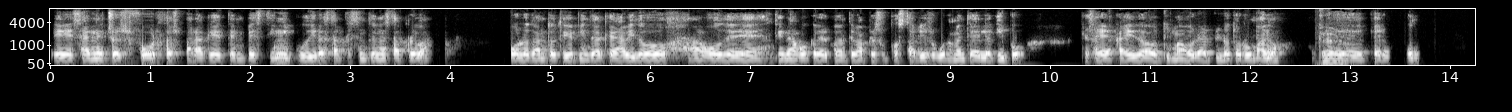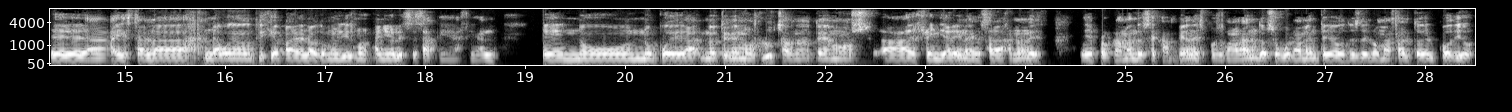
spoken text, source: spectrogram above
se han hecho esfuerzos para que Tempestini pudiera estar presente en esta prueba. Por lo tanto, tiene pinta de que ha habido algo de, tiene algo que ver con el tema presupuestario, seguramente del equipo, que se haya caído a última hora el piloto rumano. Eh, pero eh, ahí está la, buena noticia para el automovilismo español, es esa, que al final eh, no, no, puede, no tenemos lucha, no tenemos a Efraín Arena y a Sara Fernández proclamándose campeones, pues ganando seguramente o desde lo más alto del podio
